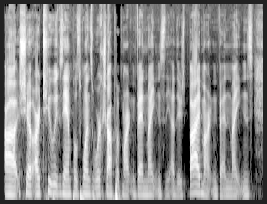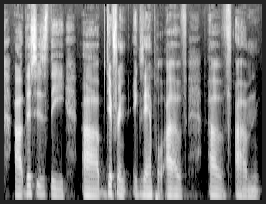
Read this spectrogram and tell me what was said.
Uh, show are two examples. One's workshop of Martin van Meytens, the other's by Martin van Meytens. Uh, this is the uh, different example of of um,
